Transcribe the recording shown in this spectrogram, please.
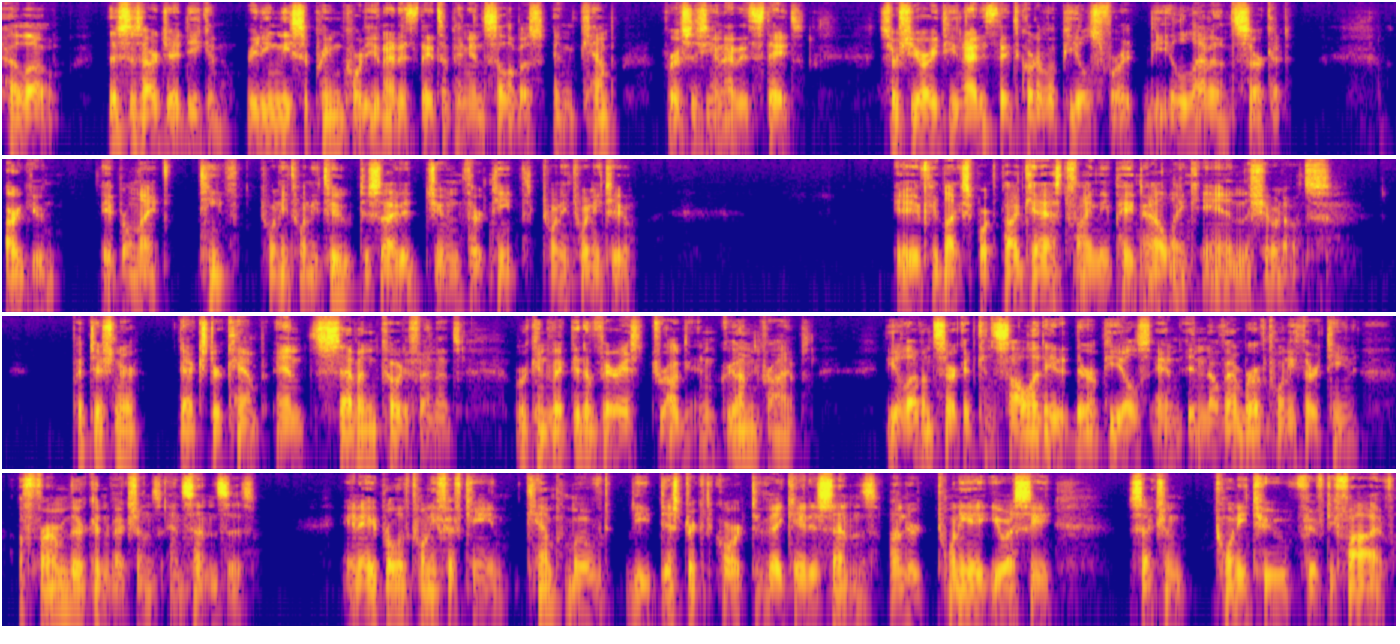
Hello, this is RJ Dieken reading the Supreme Court of United States opinion syllabus in Kemp versus United States, certiorari to United States Court of Appeals for the 11th Circuit. Argued April 19th, 2022, decided June 13th, 2022. If you'd like to support the podcast, find the PayPal link in the show notes. Petitioner Dexter Kemp and seven co defendants were convicted of various drug and gun crimes. The 11th Circuit consolidated their appeals and, in November of 2013, affirmed their convictions and sentences. In April of 2015, Kemp moved the district court to vacate his sentence under 28 U.S.C. Section 2255.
